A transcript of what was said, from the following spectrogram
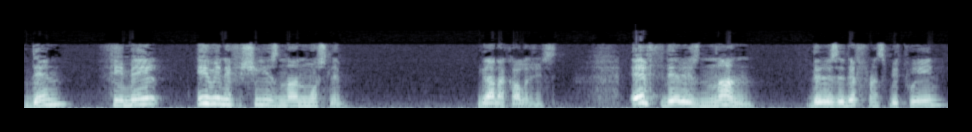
Then female, even if she is non-Muslim gynecologist. If there is none, there is a difference between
